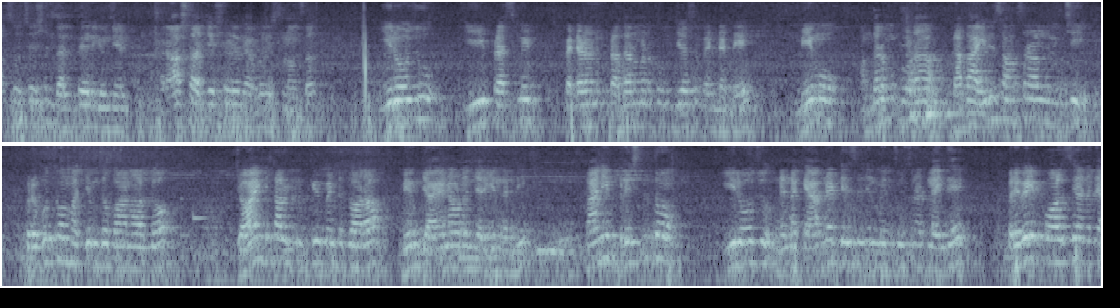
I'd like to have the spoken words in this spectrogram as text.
association welfare union రాష్ట్ర అధ్యక్షుడిగా వ్యవహరిస్తున్నాం సార్. ఈరోజు ఈ ప్రెస్ మీట్ పెట్టడానికి ప్రధానమైన ఉద్దేశం ఏంటంటే మేము అందరం కూడా గత ఐదు సంవత్సరాల నుంచి ప్రభుత్వ మద్యం దుకాణాల్లో జాయింట్ కాల్ రిక్రూట్మెంట్ ద్వారా మేము జాయిన్ అవ్వడం జరిగిందండి. కానీ ప్రస్తుతం ఈరోజు నిన్న క్యాబినెట్ డిసిజన్ మీరు చూసినట్లయితే ప్రైవేట్ పాలసీ అనేది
